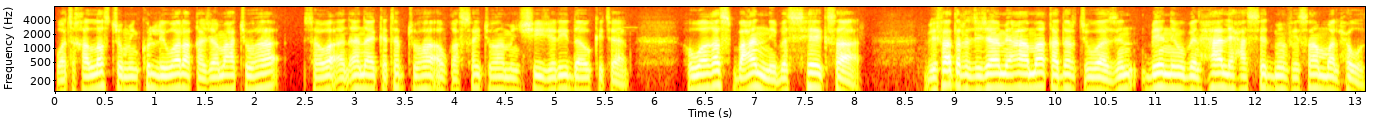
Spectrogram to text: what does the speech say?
وتخلصت من كل ورقة جمعتها سواء أنا كتبتها أو قصيتها من شي جريدة أو كتاب. هو غصب عني بس هيك صار. بفترة الجامعة ما قدرت أوازن بيني وبين حالي حسيت بانفصام ملحوظ.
